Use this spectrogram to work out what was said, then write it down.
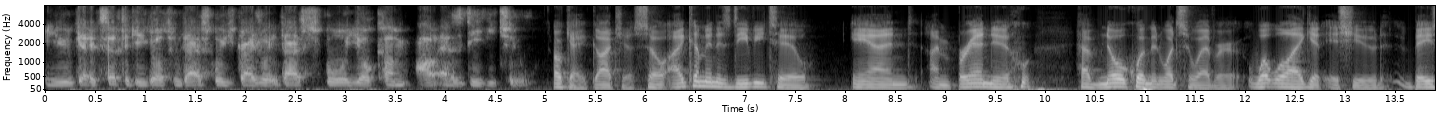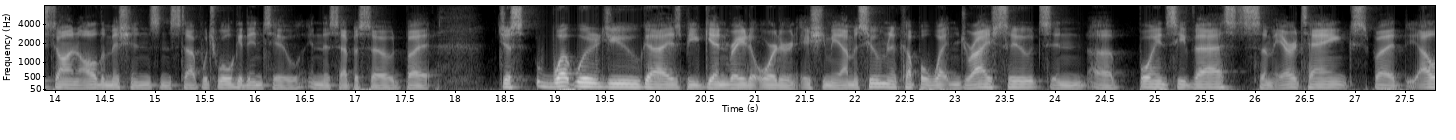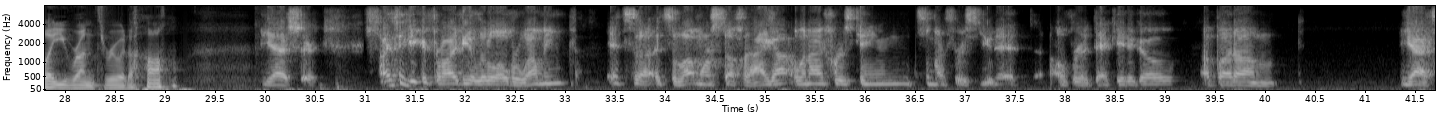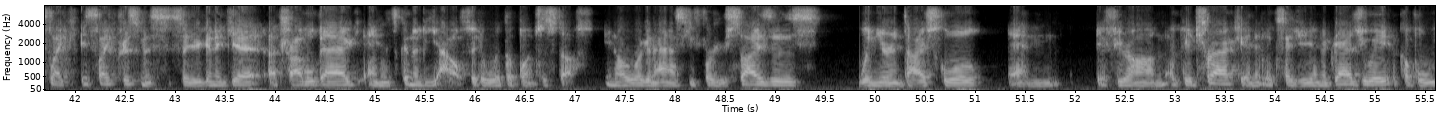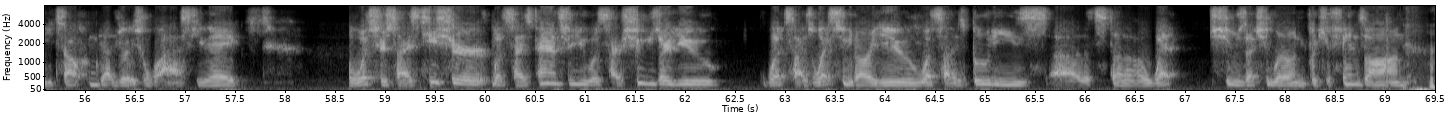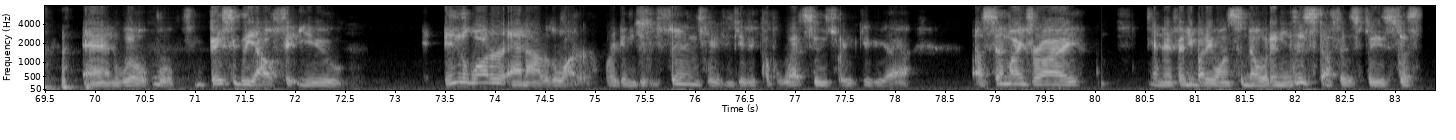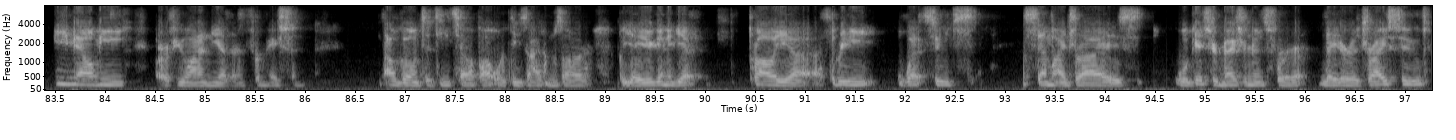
You get accepted. You go through dive school. You graduate dive school. You'll come out as DV2. Okay, gotcha. So I come in as DV2 and I'm brand new, have no equipment whatsoever. What will I get issued based on all the missions and stuff, which we'll get into in this episode? But just what would you guys be getting ready to order and issue me? I'm assuming a couple wet and dry suits and buoyancy vests, some air tanks, but I'll let you run through it all. Yeah, sure. I think it could probably be a little overwhelming it's uh, it's a lot more stuff than I got when I first came to my first unit over a decade ago. Uh, but um, yeah, it's like it's like Christmas. So you're gonna get a travel bag, and it's gonna be outfitted with a bunch of stuff. You know, we're gonna ask you for your sizes when you're in dive school, and if you're on a good track and it looks like you're gonna graduate a couple weeks out from graduation, we'll ask you, hey. What's your size T-shirt? What size pants are you? What size shoes are you? what size wetsuit are you? What size booties? Uh, that's the wet shoes that you wear when you put your fins on, and we'll we'll basically outfit you in the water and out of the water. We're going to give you fins. We're going to give you a couple wetsuits. We're going to give you a, a semi-dry. And if anybody wants to know what any of this stuff is, please just email me, or if you want any other information, I'll go into detail about what these items are. But yeah, you're going to get probably a three wetsuits, semi dries. We'll get your measurements for later a dry suit.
